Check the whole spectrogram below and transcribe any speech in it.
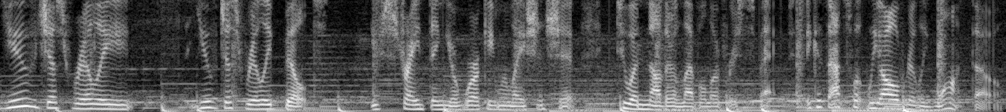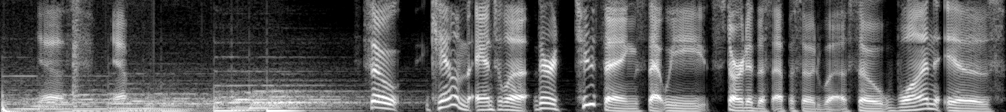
you've just really you've just really built you've strengthened your working relationship to another level of respect because that's what we all really want though. Yes. Yep. So, Kim, Angela, there are two things that we started this episode with. So, one is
